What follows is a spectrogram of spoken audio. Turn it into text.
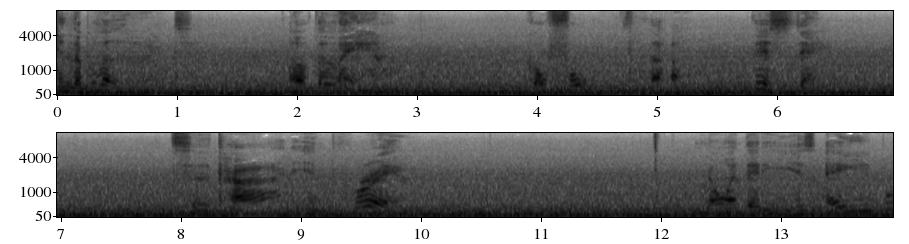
in the blood of the Lamb go forth this day to God in prayer, knowing that He is able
